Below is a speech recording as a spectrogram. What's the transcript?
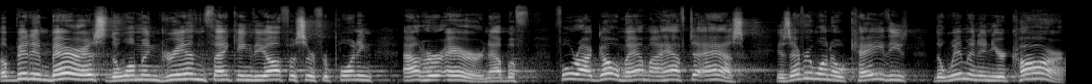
A bit embarrassed, the woman grinned, thanking the officer for pointing out her error. Now, before I go, ma'am, I have to ask is everyone okay? These, the women in your car,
